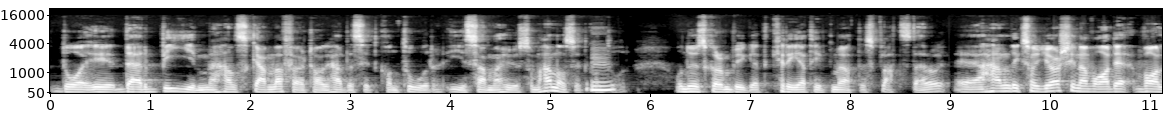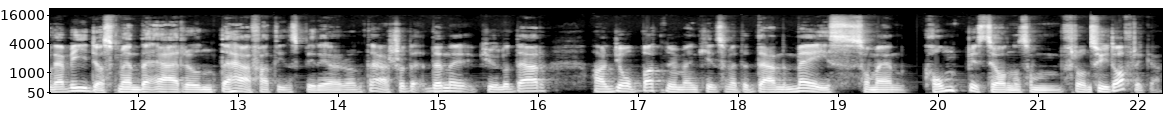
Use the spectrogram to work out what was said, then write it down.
Då är, där Beam, hans gamla företag, hade sitt kontor i samma hus som han har sitt mm. kontor. Mm. Och nu ska de bygga ett kreativt mötesplats där. Och, eh, han liksom gör sina vanliga, videos, men det är runt det här för att inspirera runt det här. Så det, den är kul. Och där har han jobbat nu med en kille som heter Dan Mays, som är en kompis till honom som, från Sydafrika.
